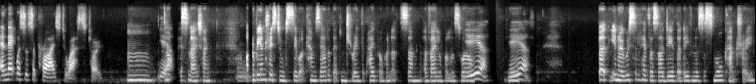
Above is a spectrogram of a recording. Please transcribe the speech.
And that was a surprise to us too. Mm, yeah. Fascinating. Mm. It'll be interesting to see what comes out of that and to read the paper when it's um, available as well. Yeah, mm. yeah. But, you know, we still have this idea that even as a small country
